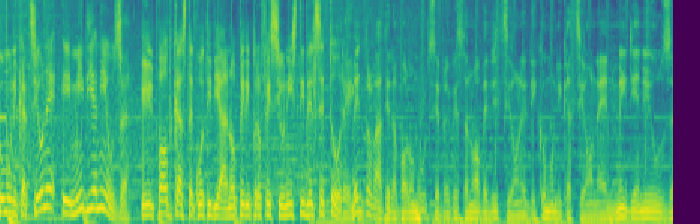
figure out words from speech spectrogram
Comunicazione e Media News, il podcast quotidiano per i professionisti del settore. Bentrovati da Paolo Mursia per questa nuova edizione di Comunicazione e Media News.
